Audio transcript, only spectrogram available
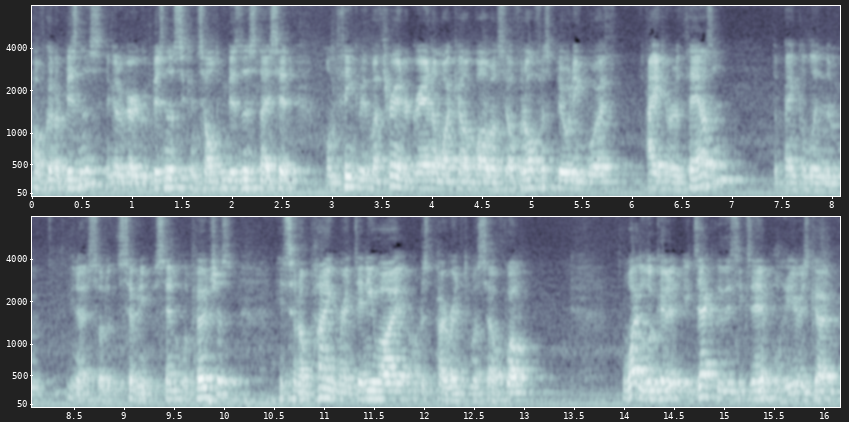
I've got a business, they've got a very good business, a consulting business. They said, I'm thinking with my 300 grand, I might go and buy myself an office building worth 800,000. The bank will lend them, you know, sort of 70% on the purchase. He said, I'm paying rent anyway, I'll just pay rent to myself. Well, the way to look at it, exactly this example here, is go,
